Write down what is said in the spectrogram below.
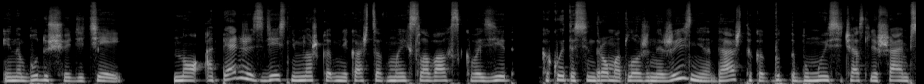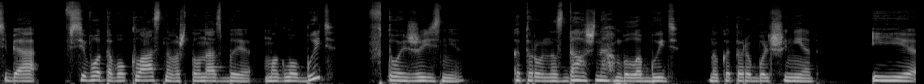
и на будущее детей. Но опять же здесь немножко, мне кажется, в моих словах сквозит какой-то синдром отложенной жизни, да, что как будто бы мы сейчас лишаем себя всего того классного, что у нас бы могло быть, в той жизни, которая у нас должна была быть, но которой больше нет. И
